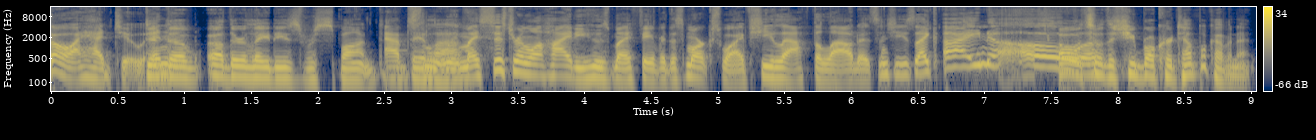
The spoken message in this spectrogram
Oh, I had to. Did and the other ladies respond? Did absolutely. My sister-in-law Heidi, who's my favorite, that's Mark's wife, she laughed the loudest, and she's like, "I know." oh, so that she broke her temple covenant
